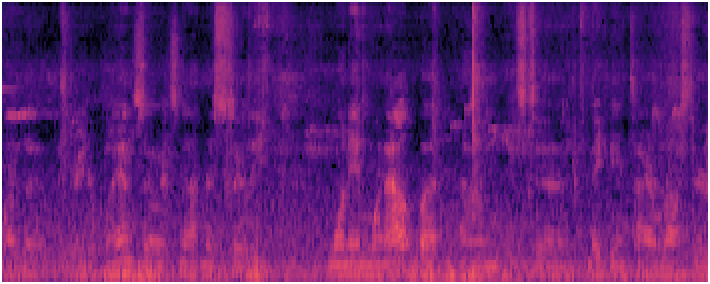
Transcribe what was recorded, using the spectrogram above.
part of the, the greater plan. So it's not necessarily one in, one out, but um, it's to make the entire roster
